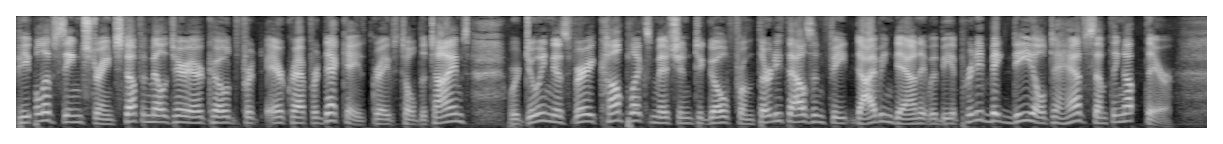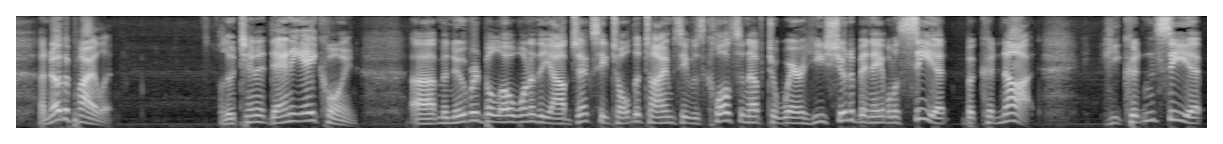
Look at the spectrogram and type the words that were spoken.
People have seen strange stuff in military air code for aircraft for decades, Graves told the Times. We're doing this very complex mission to go from 30,000 feet diving down. It would be a pretty big deal to have something up there. Another pilot, Lieutenant Danny Accoin, uh, maneuvered below one of the objects. He told the Times he was close enough to where he should have been able to see it, but could not. He couldn't see it,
